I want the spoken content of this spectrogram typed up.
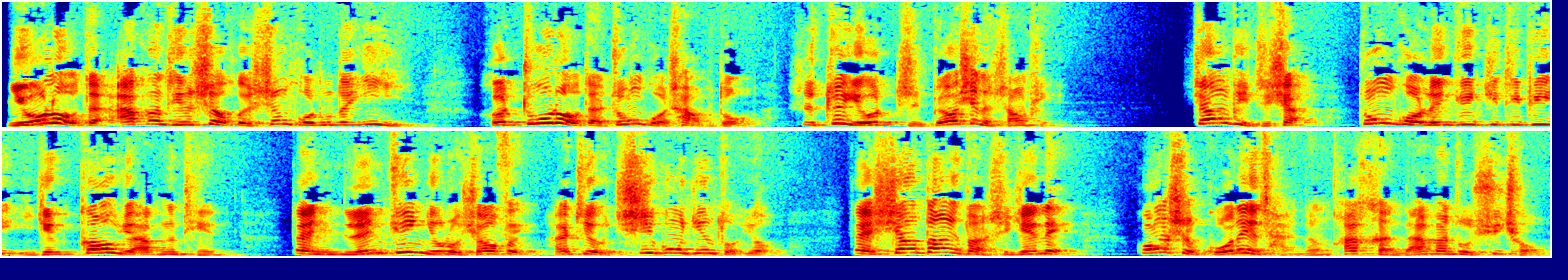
牛肉在阿根廷社会生活中的意义和猪肉在中国差不多，是最有指标性的商品。相比之下，中国人均 GDP 已经高于阿根廷，但人均牛肉消费还只有七公斤左右。在相当一段时间内，光是国内产能还很难满足需求。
